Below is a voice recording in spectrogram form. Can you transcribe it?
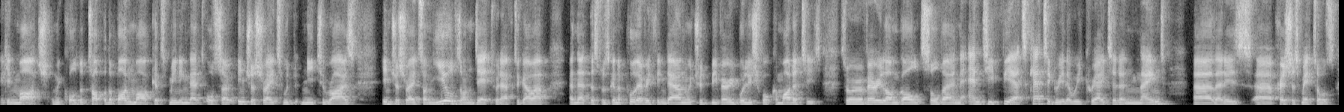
in March. And we called the top of the bond markets, meaning that also interest rates would need to rise, interest rates on yields on debt would have to go up, and that this was going to pull everything down, which would be very bullish for commodities. So we're a very long gold, silver, and the anti fiat category that we created and named. Uh, that is uh, precious metals,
